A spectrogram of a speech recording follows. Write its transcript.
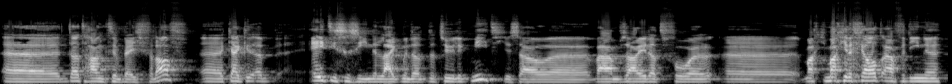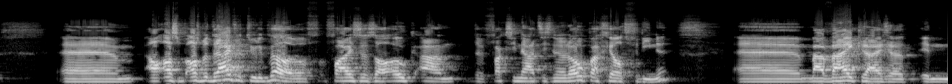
uh, dat hangt een beetje vanaf. kijk, ethisch gezien lijkt me dat natuurlijk niet. Je zou, waarom zou je dat voor. mag, je, mag je er geld aan verdienen? Als, als bedrijf natuurlijk wel. Pfizer zal ook aan de vaccinaties in Europa geld verdienen. Uh, maar wij krijgen in,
